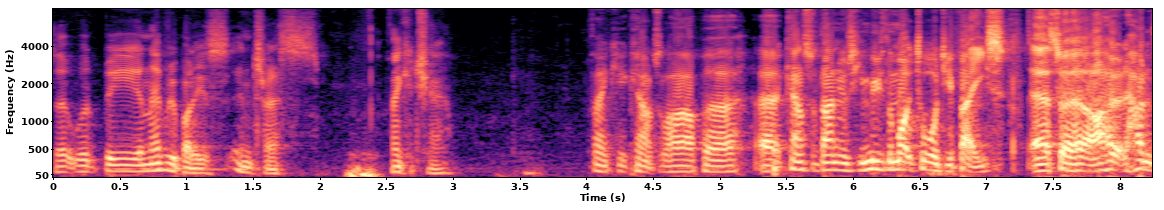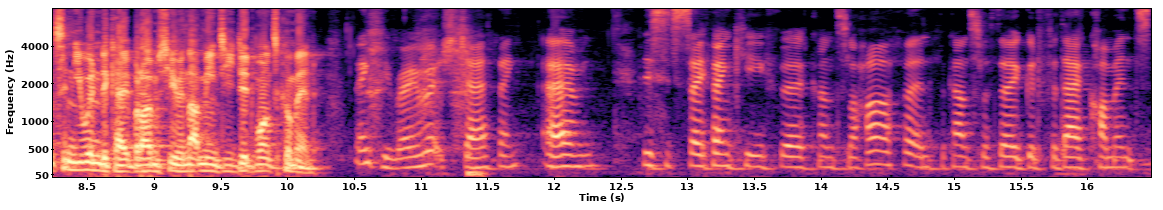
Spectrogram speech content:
that would be in everybody's interests. Thank you, Chair. Thank you, Councillor Harper. Uh, Councillor Daniels, you moved the mic towards your face, uh, so I haven't seen you indicate, but I'm assuming that means you did want to come in. Thank you very much, Chair. Thank, um, This is to say thank you for Councillor Harper and for Councillor Thurgood for their comments.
